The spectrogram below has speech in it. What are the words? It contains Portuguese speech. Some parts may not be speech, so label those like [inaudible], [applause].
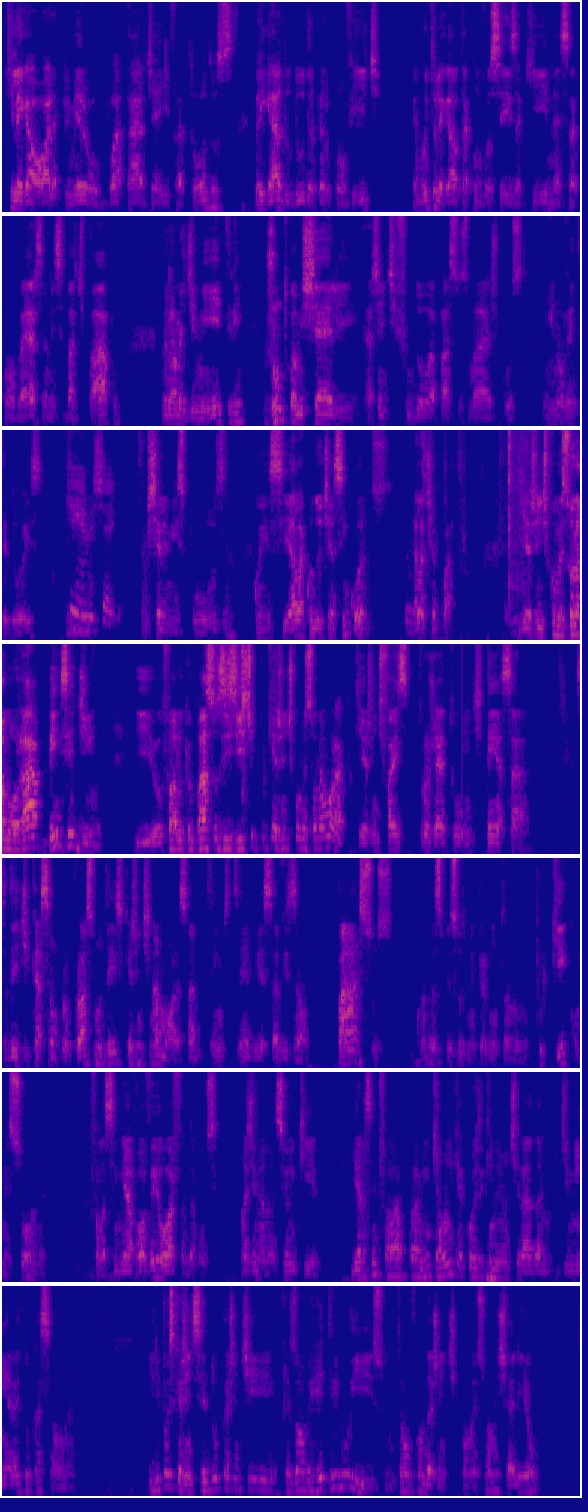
que legal, olha, primeiro boa tarde aí para todos. Obrigado, Duda, pelo convite. É muito legal estar com vocês aqui nessa conversa, nesse bate-papo. Meu nome é Dimitri. Junto com a Michele, a gente fundou a Passos Mágicos em 92. Quem é a Michele? A Michele é minha esposa. Conheci ela quando eu tinha cinco anos. Uhum. Ela tinha quatro. E a gente começou a namorar bem cedinho. E eu falo que o Passos existe porque a gente começou a namorar, porque a gente faz projeto, a gente tem essa, essa dedicação para o próximo desde que a gente namora, sabe? Tem, tem essa visão. Passos, quando as pessoas me perguntam por que começou, né? Eu falo assim: minha avó veio órfã da Rússia. Imagina, nasceu em Kiev. E ela sempre falava para mim que a única coisa que não iam tirar de mim era a educação, né? E depois que a gente se educa, a gente resolve retribuir isso. Então, quando a gente começou, a Michelle e eu,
